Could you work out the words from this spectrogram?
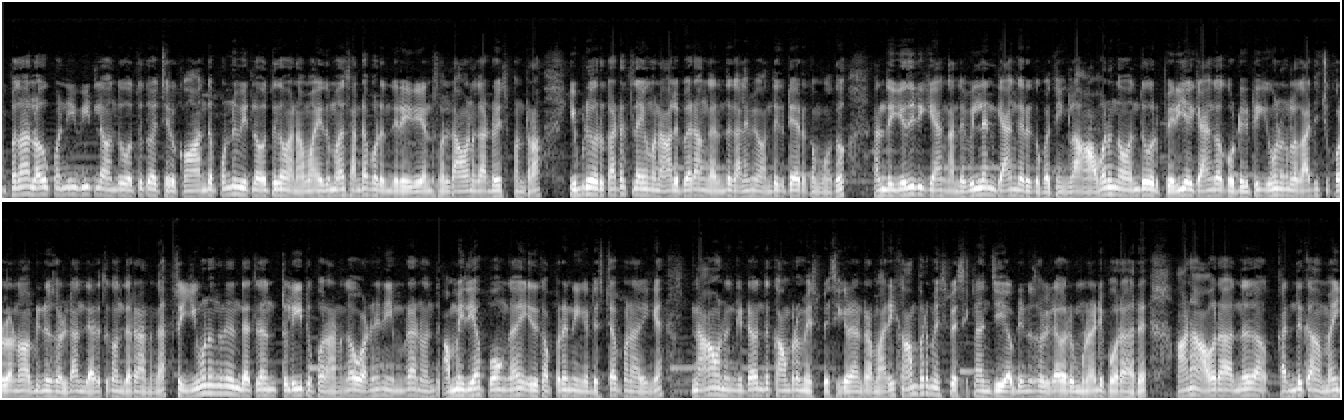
இப்பதான் லவ் பண்ணி வீட்டில் வந்து ஒத்துக்க வச்சிருக்கோம். அந்த பொண்ணு வீட்டில் ஒத்துக்க வேணாமா? இது மாதிரி சண்டை போட்டு தெரியலையேன்னு சொல்லிட்டு அவனுக்கு அட்வைஸ் பண்ணுறான் இப்படி ஒரு கட்டத்தில் இவங்க நாலு பேர் அங்கேருந்து கிளம்பி வந்துக்கிட்டே இருக்கும் போது அந்த எதிரி கேங் அந்த வில்லன் கேங் இருக்குது பார்த்தீங்களா அவனுங்க வந்து ஒரு பெரிய கேங்கை கூட்டிக்கிட்டு இவனுங்களை அடிச்சு கொள்ளணும் அப்படின்னு சொல்லிட்டு அந்த இடத்துக்கு வந்துடுறானுங்க. ஸோ இவனுங்கன்னு இந்த இடத்துல வந்து துளிக்கிட்டு போகிறானுங்க உடனே இம்ரான் வந்து அமைதியாக போங்க. இதுக்கப்புறம் நீங்கள் டிஸ்டர்ப் பண்ணாதீங்க. நான் அவனுங்கிட்ட வந்து காம்ப்ரமைஸ் பேசிக்கிறேன்ற மாதிரி காம்ப்ரமைஸ் பேசிக்கலாம் ஜி அப்படின்னு சொல்லிட்டு அவர் முன்னாடி போகிறாரு ஆனால் அவரை வந்து கண்டுக்காமல்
